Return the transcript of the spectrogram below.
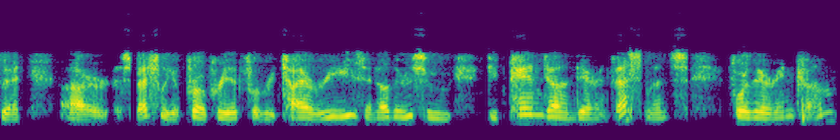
that are especially appropriate for retirees and others who depend on their investments for their income.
